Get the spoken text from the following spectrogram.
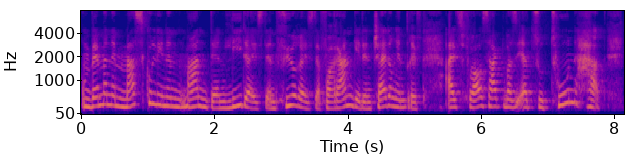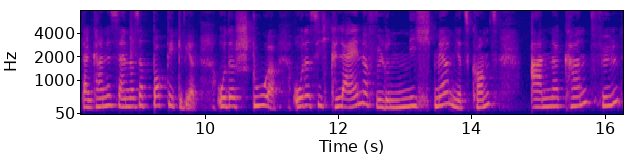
Und wenn man einem maskulinen Mann, der ein Leader ist, der ein Führer ist, der vorangeht, Entscheidungen trifft, als Frau sagt, was er zu tun hat, dann kann es sein, dass er bockig wird oder stur oder sich kleiner fühlt und nicht mehr, und jetzt kommt's, anerkannt fühlt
